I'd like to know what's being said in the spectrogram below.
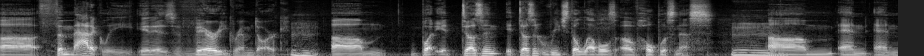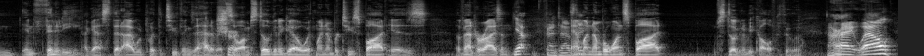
uh, thematically, it is very grim dark, Mm-hmm. um, but it doesn't it doesn't reach the levels of hopelessness. Mm. Um, and and infinity, I guess that I would put the two things ahead of it. Sure. So I'm still going to go with my number two spot is Event Horizon. Yep. Fantastic. And my number one spot still going to be Call of Cthulhu. All right. Well,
